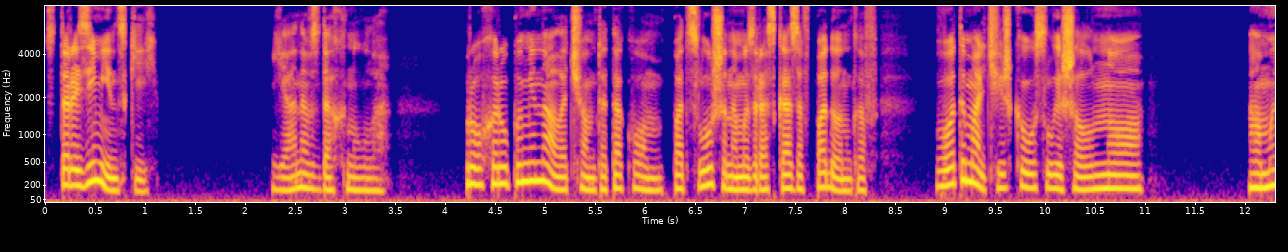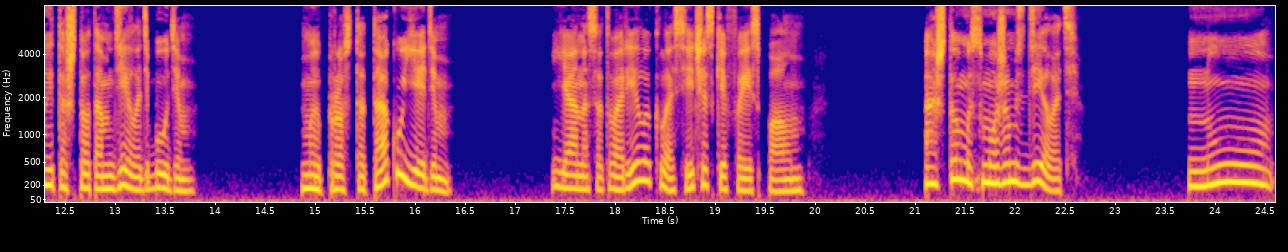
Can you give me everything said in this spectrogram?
Старозиминский». Яна вздохнула. Прохор упоминал о чем то таком, подслушанном из рассказов подонков — вот и мальчишка услышал, но... А мы-то что там делать будем? Мы просто так уедем? Яна сотворила классический фейспалм. А что мы сможем сделать? Ну...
